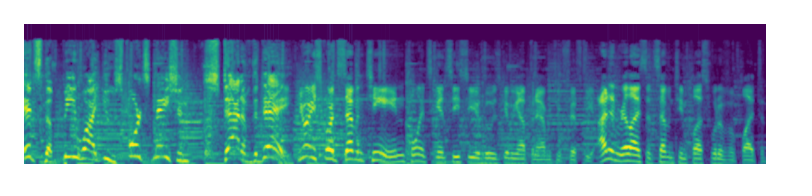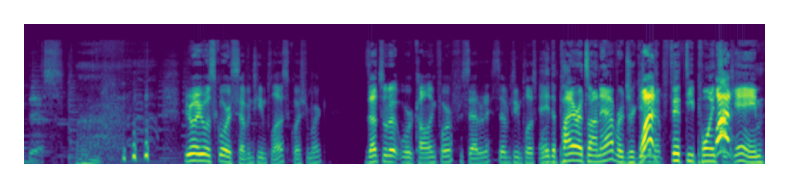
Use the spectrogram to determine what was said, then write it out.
It's the BYU Sports Nation stat of the day. BYU scored 17 points against ECU, who was giving up an average of 50. I didn't realize that 17 plus would have applied to this. BYU will score 17 plus? Question mark. That's what we're calling for for Saturday. 17 plus. Hey, the Pirates on average are giving What? up 50 points What? a game.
